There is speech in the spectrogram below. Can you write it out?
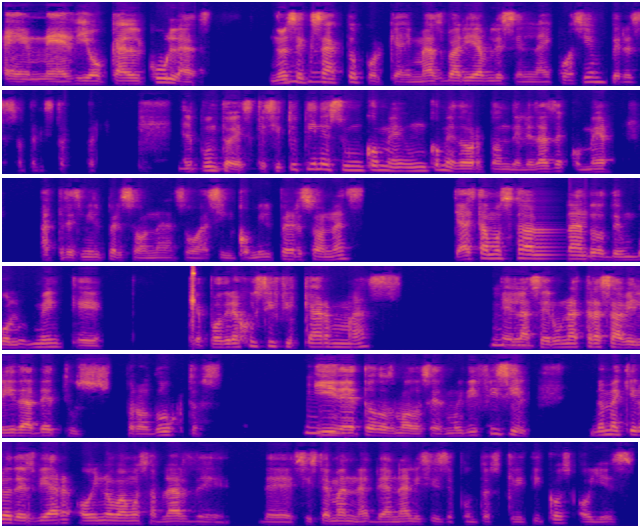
eh, medio calculas. No es exacto porque hay más variables en la ecuación, pero esa es otra historia. El punto es que si tú tienes un, un comedor donde le das de comer a 3.000 personas o a 5.000 personas, ya estamos hablando de un volumen que, que podría justificar más el hacer una trazabilidad de tus productos. Y de todos modos es muy difícil. No me quiero desviar, hoy no vamos a hablar de, de sistema de análisis de puntos críticos, hoy es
